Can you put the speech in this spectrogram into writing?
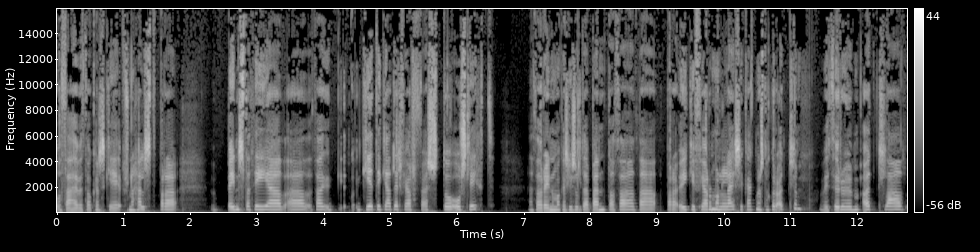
og það hefur þá kannski helst bara beinst að því að, að það geti ekki allir fjárfest og, og slíkt en þá reynum við kannski svolítið að benda á það að bara auki fjármálulegsi gegnast okkur öllum. Við þurfum öll að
